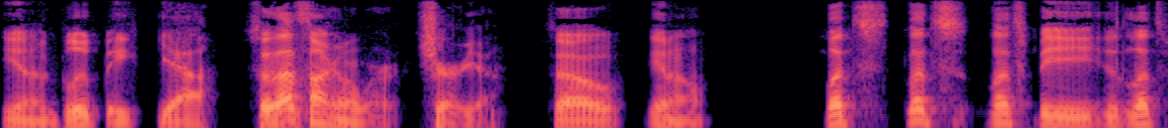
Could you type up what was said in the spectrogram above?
you know gloopy. Yeah. So Yeah. that's not going to work. Sure. Yeah. So you know, let's let's let's be let's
